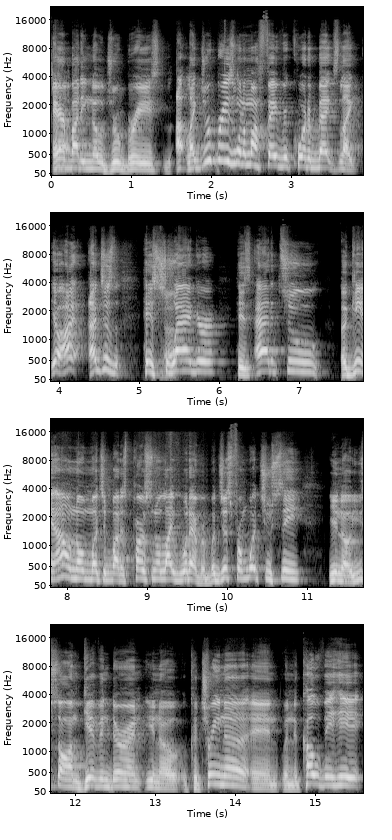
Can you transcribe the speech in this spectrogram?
everybody know Drew Brees. I- like Drew Brees, one of my favorite quarterbacks. Like, yo, I, I just his swagger, his attitude. Again, I don't know much about his personal life, whatever, but just from what you see, you know, you saw him giving during, you know, Katrina and when the COVID hit,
